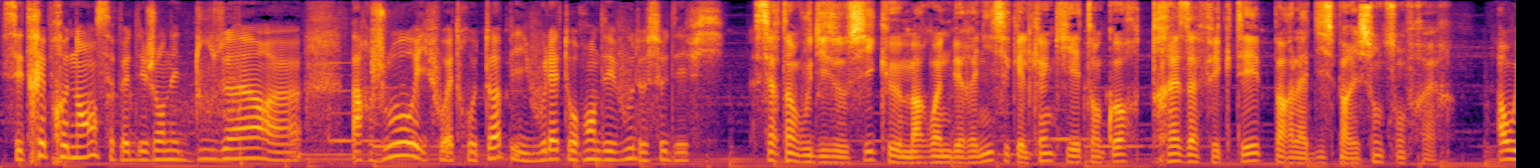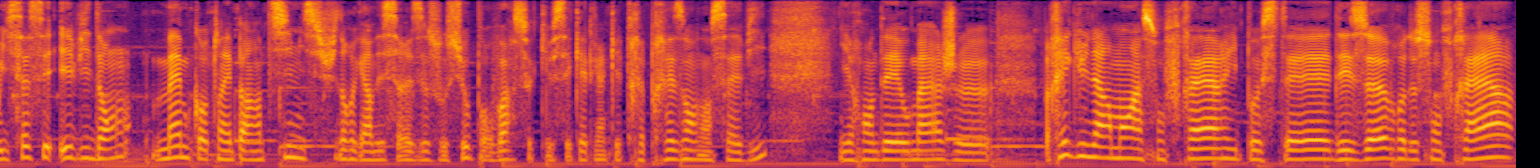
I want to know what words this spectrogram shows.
c'est très prenant. Ça peut être des journées de 12 heures euh, par jour. Il faut être au top et il voulait être au rendez-vous de ce défi. Certains vous disent aussi que Marwan Bereni, c'est quelqu'un qui est encore très affecté par la disparition de son frère. Ah oui, ça c'est évident. Même quand on n'est pas intime, il suffit de regarder ses réseaux sociaux pour voir ce que c'est quelqu'un qui est très présent dans sa vie. Il rendait hommage euh, régulièrement à son frère, il postait des œuvres de son frère.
